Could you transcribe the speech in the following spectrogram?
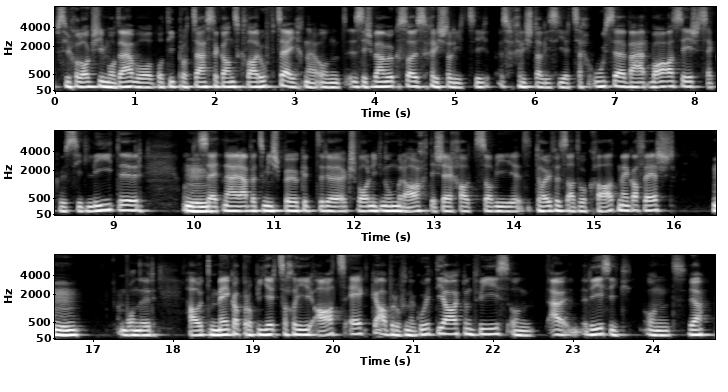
psychologische Modelle, wo, wo die Prozesse ganz klar aufzeichnen. Und es ist wirklich so, es kristallisiert, es kristallisiert sich heraus, wer was ist. Es hat gewisse Leader Und es hat dann eben zum Beispiel der Geschworene Nummer 8 ist echt halt so wie der Teufelsadvokat mega fest. Mhm. Wo er halt mega probiert, so ein bisschen anzuecken, aber auf eine gute Art und Weise. Und auch riesig. Und ja.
